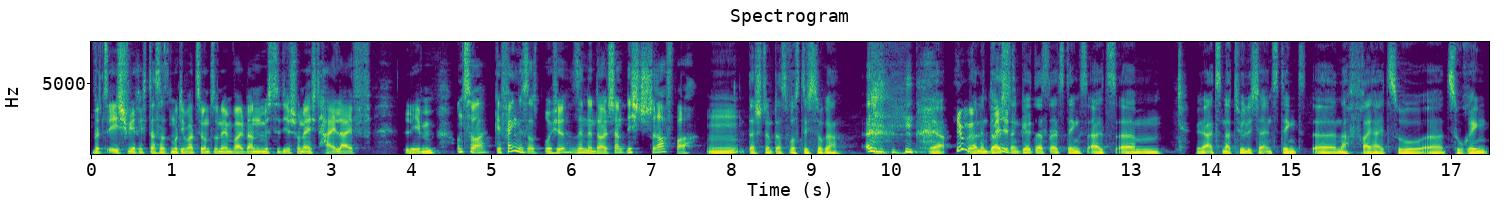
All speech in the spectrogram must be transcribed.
wird es eh schwierig, das als Motivation zu nehmen, weil dann müsstet ihr schon echt Highlife leben. Und zwar, Gefängnisausbrüche sind in Deutschland nicht strafbar. Mhm, das stimmt, das wusste ich sogar. ja, Junge, weil in Deutschland wild. gilt das als Dings, als ähm, als natürlicher Instinkt äh, nach Freiheit zu äh, zu ringen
